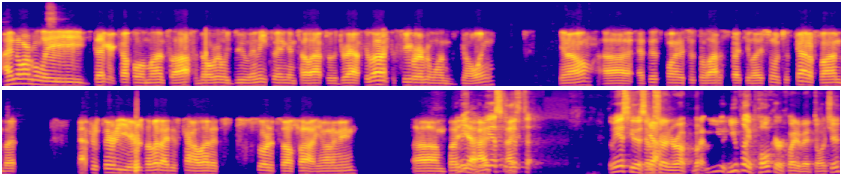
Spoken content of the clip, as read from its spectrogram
I normally take a couple of months off and don't really do anything until after the draft because I like to see where everyone's going. You know, uh, at this point, it's just a lot of speculation, which is kind of fun. But after 30 years of it, I just kind of let it sort itself out. You know what I mean? Um, but Let me, yeah, let me I- ask you I- this. t- let me ask you this. I'm Yeah. sorry to interrupt, but you, you play poker quite a bit, don't you?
